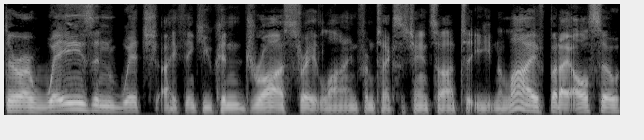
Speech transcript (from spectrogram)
there are ways in which I think you can draw a straight line from Texas Chainsaw to Eaten Alive, but I also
